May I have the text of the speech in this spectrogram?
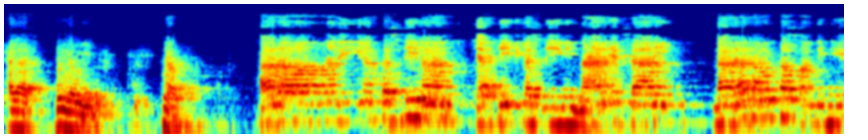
حياة دنيوية. نعم. هذا ورد نبينا التسليم يأتي بتسليم مع الإحسان ما ذاك مختصا به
